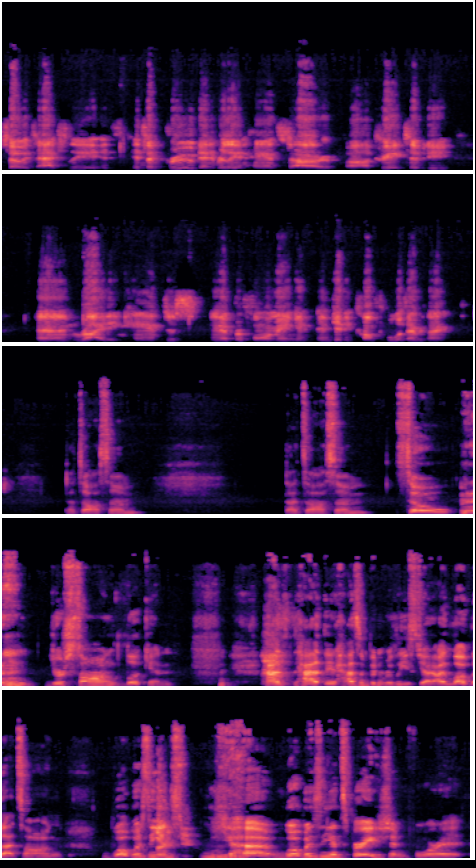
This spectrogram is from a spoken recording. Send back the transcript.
So it's actually it's it's improved and really enhanced our uh, creativity and writing and just you know performing and, and getting comfortable with everything. That's awesome. That's awesome. So your song "Looking" has had it hasn't been released yet. I love that song. What was the ins- yeah? What was the inspiration for it?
